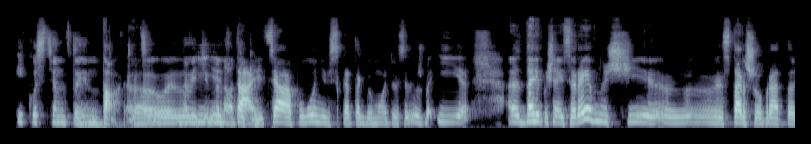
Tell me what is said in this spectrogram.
і Костянтин. Так, Тобто це е, навіть і, імена та, такі. і ця аполонівська, так би мовити, ця дружба. І е, далі починаються ревнощі е, старшого брата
